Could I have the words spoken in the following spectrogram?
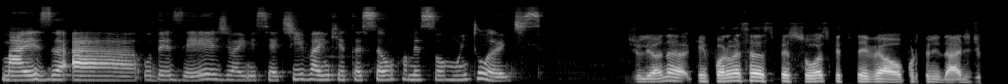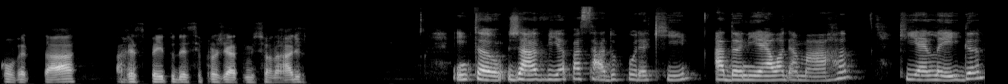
Mas a, o desejo, a iniciativa, a inquietação começou muito antes. Juliana, quem foram essas pessoas que tu teve a oportunidade de conversar a respeito desse projeto missionário? Então, já havia passado por aqui a Daniela Gamarra, que é leiga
